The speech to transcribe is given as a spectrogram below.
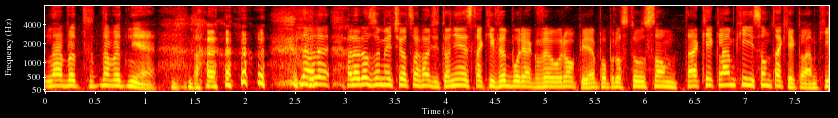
Nawet, nawet nie. No ale, ale rozumiecie o co chodzi. To nie jest taki wybór jak w Europie. Po prostu są takie klamki i są takie klamki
